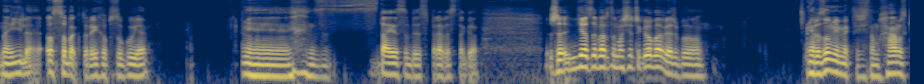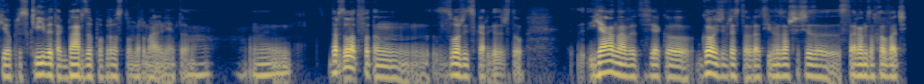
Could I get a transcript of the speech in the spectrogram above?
na ile osoba, która ich obsługuje, e, zdaje sobie sprawę z tego, że nie za bardzo ma się czego obawiać, bo rozumiem, jak ktoś jest tam chamski, opryskliwy, tak bardzo po prostu normalnie, to e, bardzo łatwo tam złożyć skargę. Zresztą ja nawet jako gość w restauracji, no zawsze się staram zachować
